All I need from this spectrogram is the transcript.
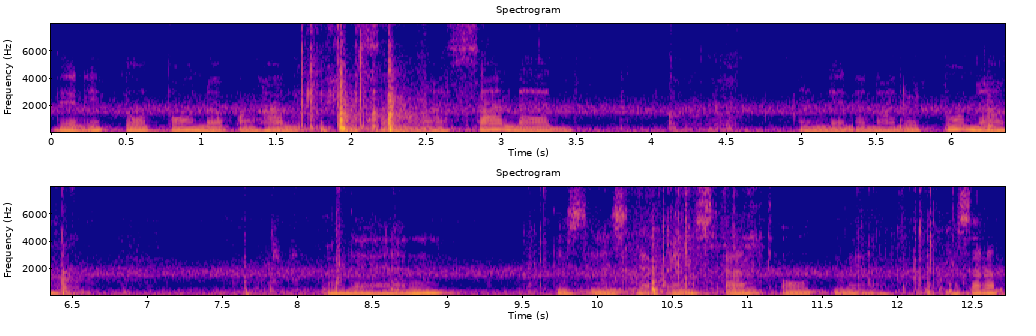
Then, ito, to na panghalo to siya sa mga salad. And then, another tuna. And then, this is the instant oatmeal. Masarap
